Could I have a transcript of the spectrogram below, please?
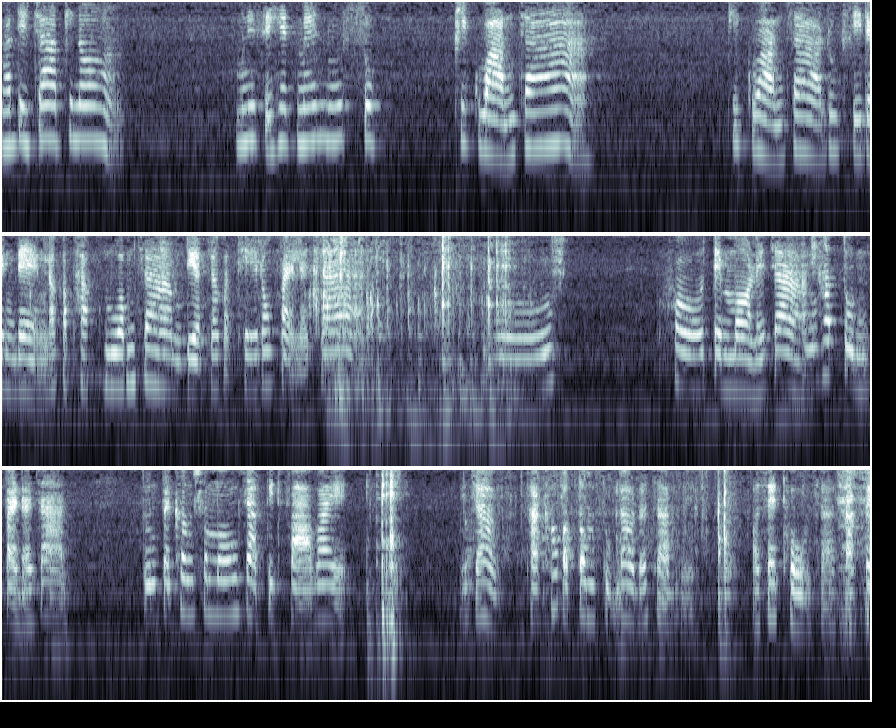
วัดดีจ้าพี่น้องมื้อนี้สิเฮ็ดเมนูซุปพริกหวานจ้า พริกหวานจ้า ลูกสีแดงๆ แล้วก็ผักรวมจ้าเดือดแล้วก็เทลงไปแล้วจ้าโอ้โหโหเต็มหม้อเลยจ้า อันนี้เขาตุนไปแล้วจ้า ตุนไปครึ่งชั่วโมงจ้าปิดฝาไว้นี่จ้าผักเข้ากับต้มสุกแล้วแล้วจ้าเอาใส่โถจ้าตักใส่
